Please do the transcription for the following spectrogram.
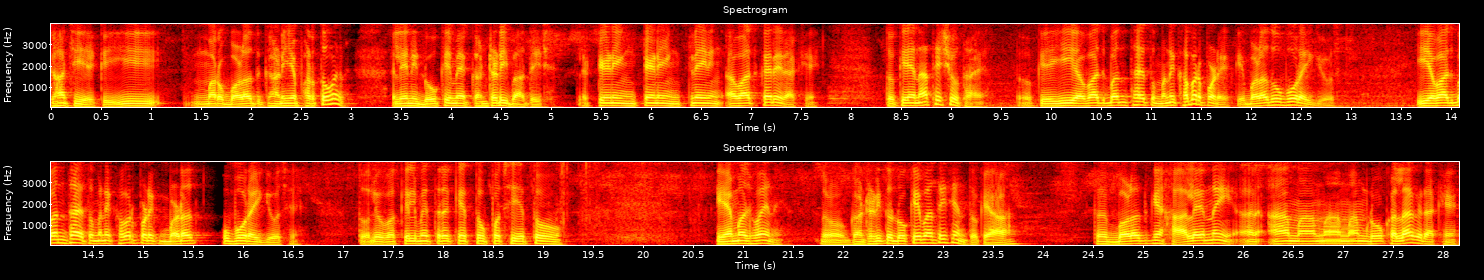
ઘાંચીએ કે એ મારો બળદ ઘાણીએ ફરતો હોય એટલે એની ડોકે મેં ઘંટડી બાંધી છે. એટલે ટીણિંગ ટીણિંગ ટીણિંગ અવાજ કરી રાખે. તો કે, એનાથી શું થાય? તો કે એ અવાજ બંધ થાય તો મને ખબર પડે કે બળદ ઊભો રહી ગયો છે. એ અવાજ બંધ થાય તો મને ખબર પડે કે બળદ ઊભો રહી ગયો છે. તો એટલે વકીલ મિત્ર કે, તો પછી એ તો એમ જ હોય ને. તો ઘંટડી તો ડોકે બાંધી છે ને તો કે હા. તો બળદ કે હાલે નહીં અને આમ આમ આમ આમ ડોક હલાવી રાખે.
